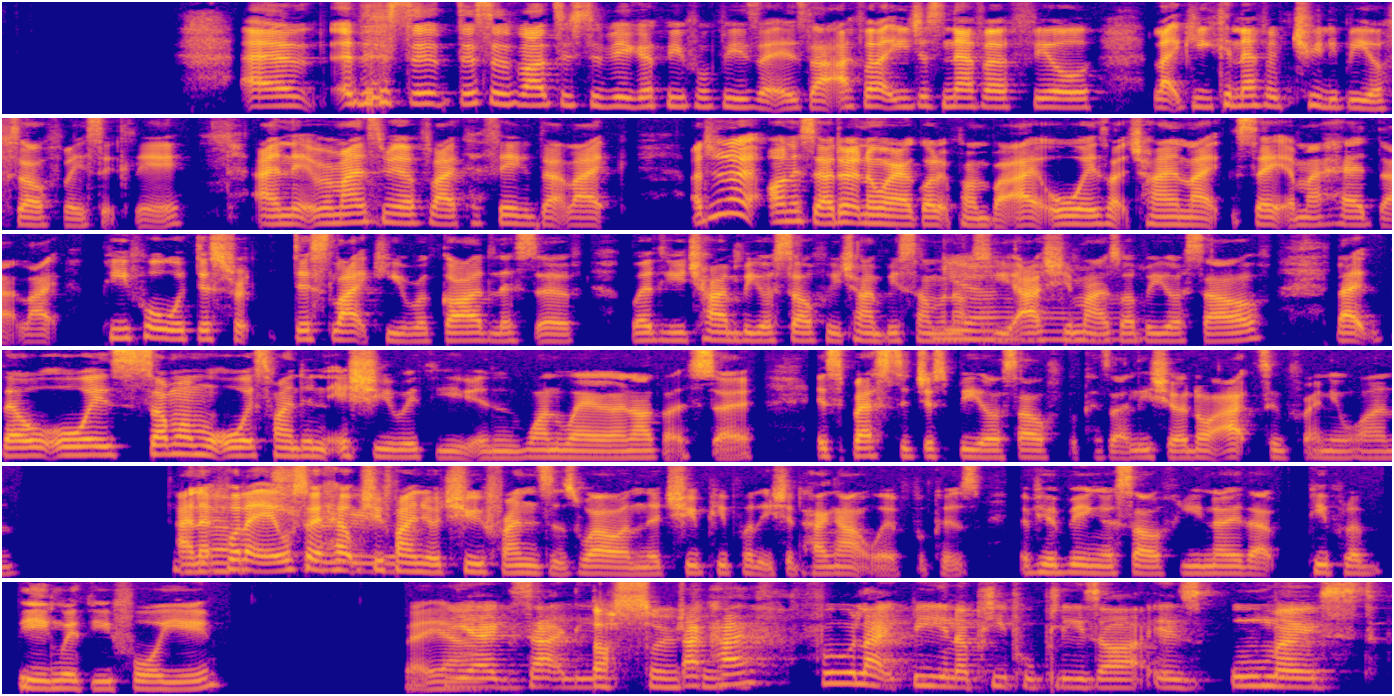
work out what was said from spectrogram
Um, this disadvantage to being a people pleaser is that I feel like you just never feel like you can never truly be yourself, basically. And it reminds me of like a thing that like I don't know. Honestly, I don't know where I got it from, but I always like try and like say it in my head that like people would dis- dislike you regardless of whether you try and be yourself or you try and be someone yeah. else. You actually might as well be yourself. Like they'll always, someone will always find an issue with you in one way or another. So it's best to just be yourself because at least you're not acting for anyone. And yeah, I feel like it also true. helps you find your true friends as well and the true people that you should hang out with because if you're being yourself, you know that people are being with you for you. But yeah. Yeah, exactly. That's so like true. I feel like being a people pleaser is almost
